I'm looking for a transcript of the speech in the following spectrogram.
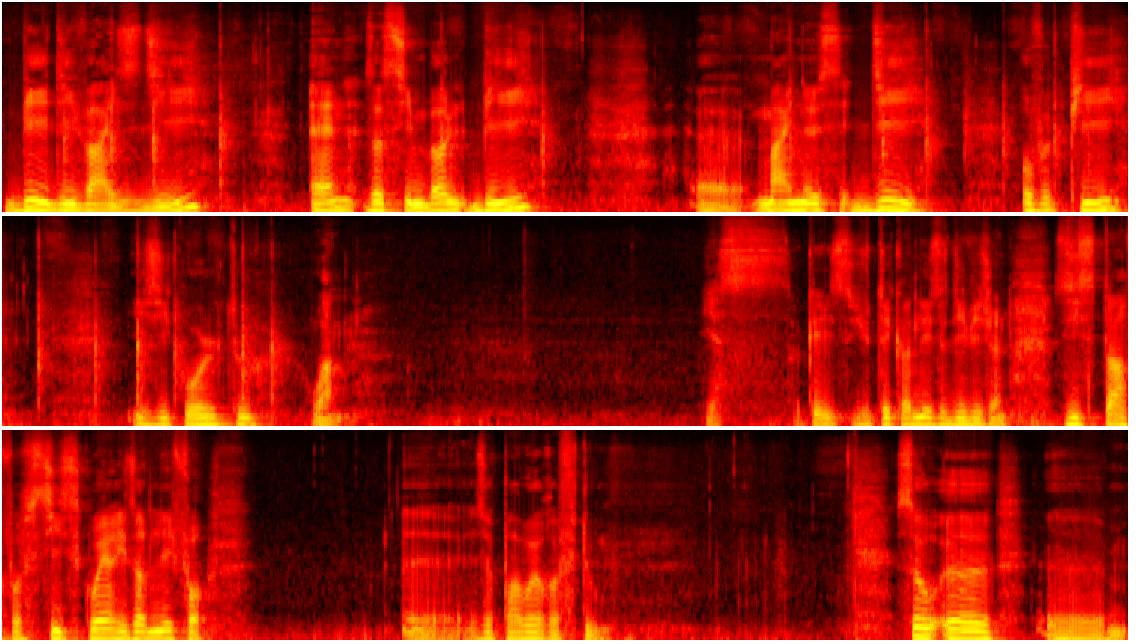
B divides D, and the symbol B uh, minus D over P is equal to 1. Yes, okay, you take only the division. This stuff of C square is only for uh, the power of 2. So, uh, um,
